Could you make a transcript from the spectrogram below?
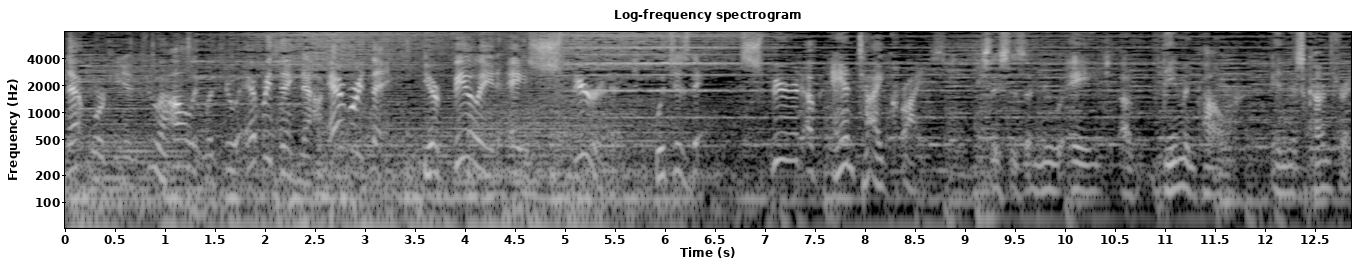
networking and through Hollywood, through everything now, everything. You're feeling a spirit, which is the spirit of Antichrist. This is a new age of demon power in this country.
